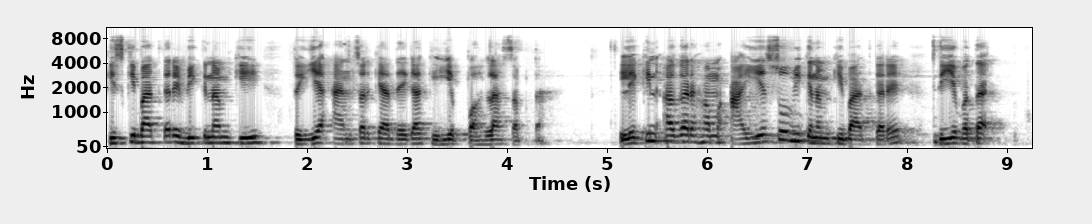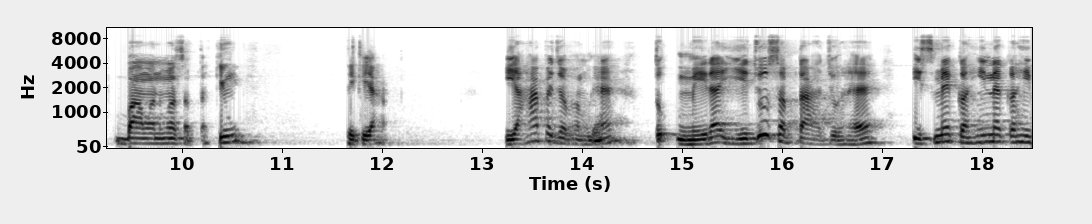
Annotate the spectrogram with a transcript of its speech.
किसकी बात करें? विकनम की तो ये आंसर क्या देगा कि ये पहला सप्ताह लेकिन अगर हम आईएसओ विकनम की बात करें तो ये बता, बावनवा सप्ताह, क्यों? देखिए यहाँ यहाँ पे जब हम गए तो मेरा ये जो सप्ताह जो है, इसमें कहीं ना कहीं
